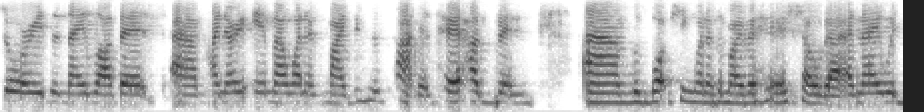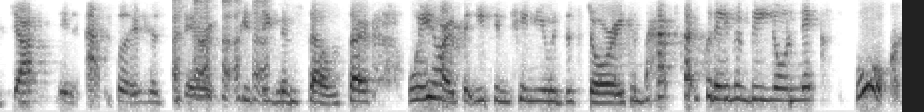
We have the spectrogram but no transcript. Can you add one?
stories, and they love it. Um, I know Emma, one of my business partners, her husband um, was watching one of them over her shoulder, and they were just in absolute hysterics, pissing themselves. So we hope that you continue with the story, and perhaps that could even be your next book.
